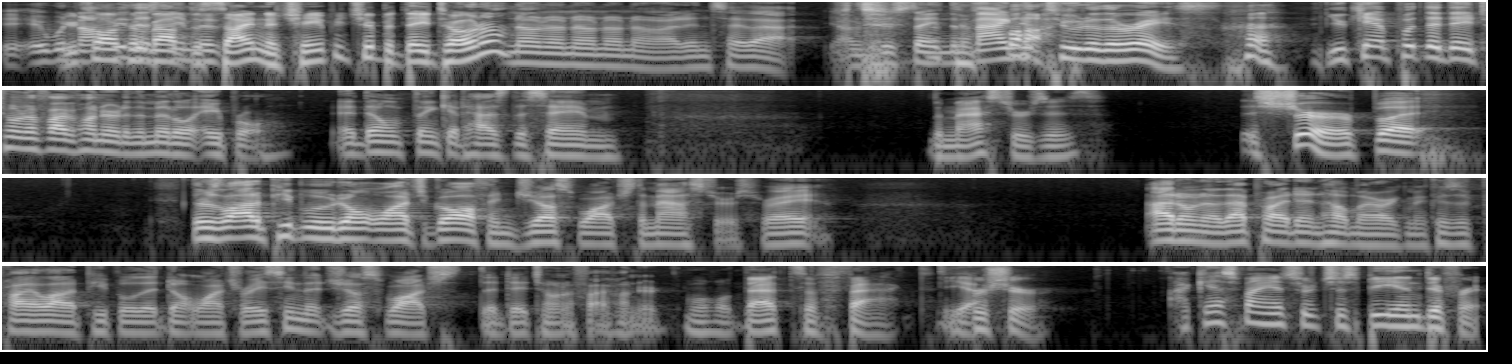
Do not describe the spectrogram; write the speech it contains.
It, it would You're not talking be the about same if- deciding a championship at Daytona? No, no, no, no, no. I didn't say that. I'm just saying the, the fuck? magnitude of the race. you can't put the Daytona 500 in the middle of April. I don't think it has the same. The Masters is. Sure, but there's a lot of people who don't watch golf and just watch the Masters, right? I don't know. That probably didn't help my argument because there's probably a lot of people that don't watch racing that just watch the Daytona 500. Well, that's a fact Yeah. for sure. I guess my answer would just be indifferent.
